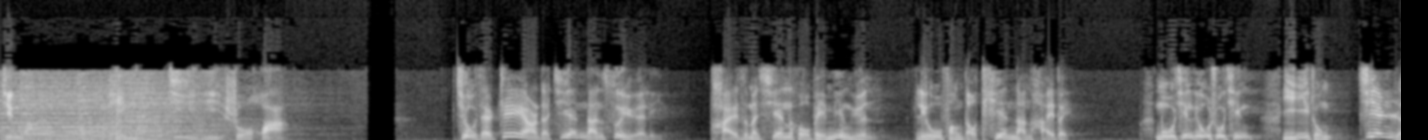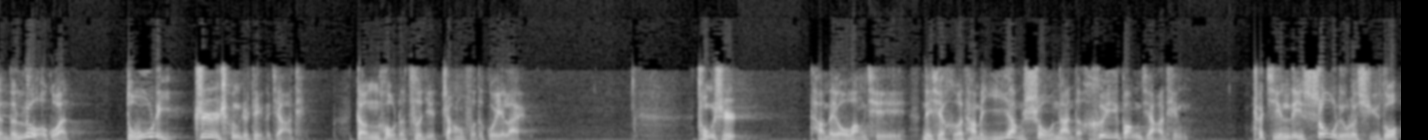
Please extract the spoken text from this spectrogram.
今晚我们听记忆说话。就在这样的艰难岁月里，孩子们先后被命运流放到天南海北。母亲刘淑清以一种坚韧的乐观、独立支撑着这个家庭，等候着自己丈夫的归来。同时，她没有忘记那些和他们一样受难的黑帮家庭，她尽力收留了许多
